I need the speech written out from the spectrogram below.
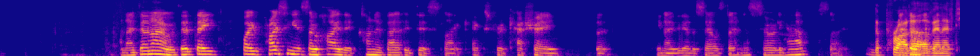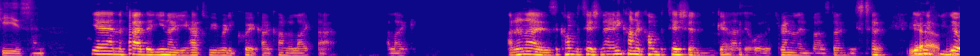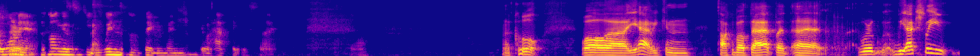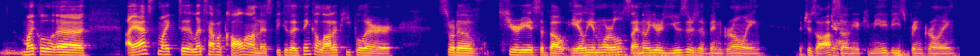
and I don't know that they by pricing it so high, they've kind of added this like extra cachet that you know the other sales don't necessarily have. So the Prada of NFTs. Yeah, and the fact that you know you have to be really quick, I kind of like that. I like. I don't know. It's a competition. Any kind of competition, you get that little adrenaline buzz, don't you? So even yeah, if you don't sure. want it, as long as you win something, then you're happy. So. Yeah. Oh, cool. Well, uh, yeah, we can talk about that. But uh, we're we actually, Michael, uh, I asked Mike to let's have a call on this because I think a lot of people are sort of curious about alien worlds. I know your users have been growing, which is awesome. Yeah. Your community's been growing.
